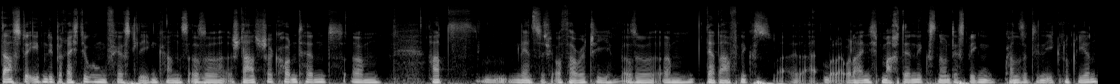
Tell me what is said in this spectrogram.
dass du eben die Berechtigung festlegen kannst. Also statischer Content ähm, hat, nennt sich Authority, also ähm, der darf nichts äh, oder eigentlich macht er nichts ne, und deswegen kannst du den ignorieren.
